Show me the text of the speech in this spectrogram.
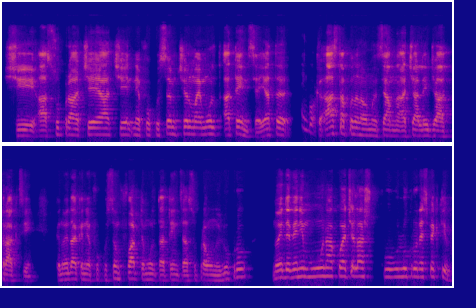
și asupra ceea ce ne focusăm cel mai mult atenția. Iată că asta până la urmă înseamnă acea lege a atracției. Că noi dacă ne focusăm foarte mult atenția asupra unui lucru, noi devenim una cu același cu lucrul respectiv.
